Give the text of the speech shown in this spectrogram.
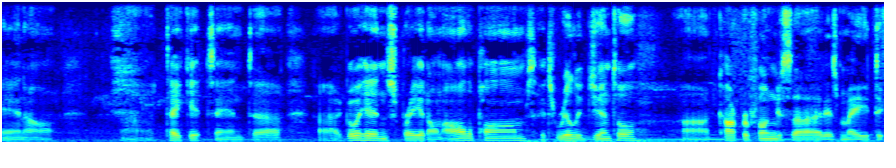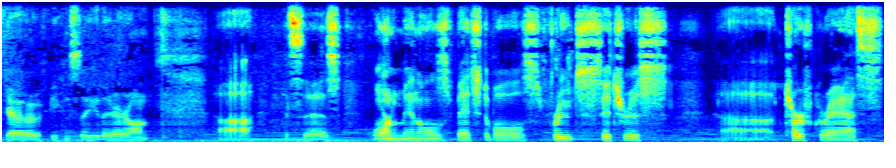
And I'll uh, take it and uh, uh go ahead and spray it on all the palms. It's really gentle. Uh, copper fungicide is made to go, if you can see there on uh, it says ornamentals, vegetables, fruits, citrus, turf grass.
